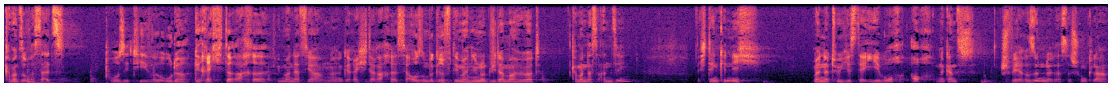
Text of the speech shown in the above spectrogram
Kann man sowas als positive oder gerechte Rache, wie man das ja, ne, gerechte Rache ist ja auch so ein Begriff, den man hin und wieder mal hört, kann man das ansehen? Ich denke nicht. Ich meine, natürlich ist der Ehebruch auch eine ganz schwere Sünde, das ist schon klar.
